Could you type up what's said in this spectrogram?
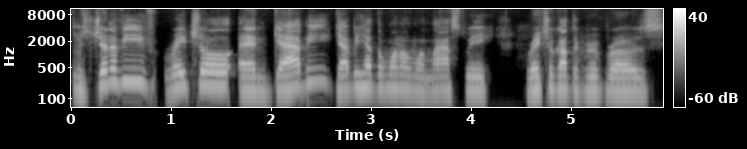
It was Genevieve, Rachel, and Gabby. Gabby had the one on one last week. Rachel got the group rose.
